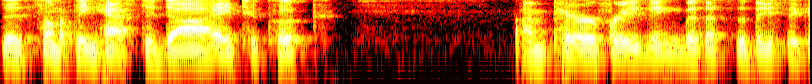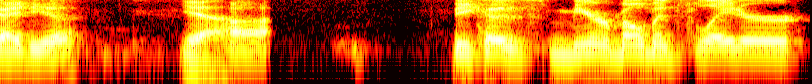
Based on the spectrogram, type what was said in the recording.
that something has to die to cook. I'm paraphrasing, but that's the basic idea. Yeah. Uh, because mere moments later,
